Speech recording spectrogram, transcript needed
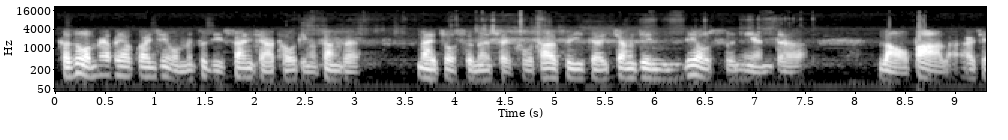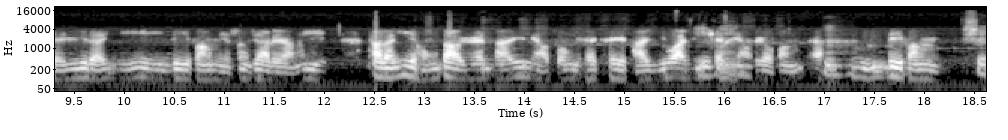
可是我们要不要关心我们自己三峡头顶上的那座石门水库？它是一个将近六十年的老坝了，而且淤了一亿立方米，剩下两亿。它的溢洪道原来一秒钟你还可以排一万一千秒六方嗯。立方米，是。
